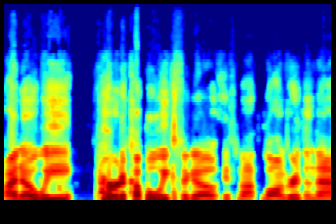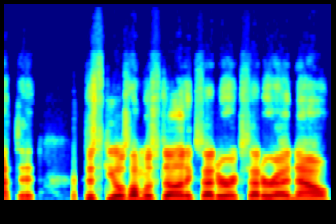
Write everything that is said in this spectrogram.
I know we heard a couple weeks ago, if not longer than that, that this deal's almost done, et cetera, et cetera. And now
